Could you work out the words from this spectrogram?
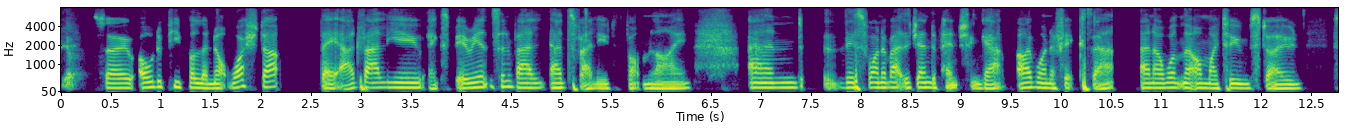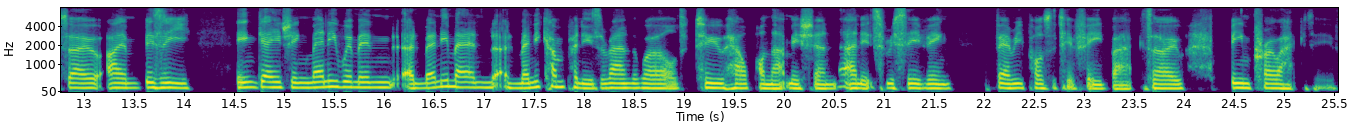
Yep. So older people are not washed up. They add value, experience and val- adds value to the bottom line. And this one about the gender pension gap, I want to fix that. And I want that on my tombstone. So I'm busy engaging many women and many men and many companies around the world to help on that mission. And it's receiving very positive feedback. So being proactive.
